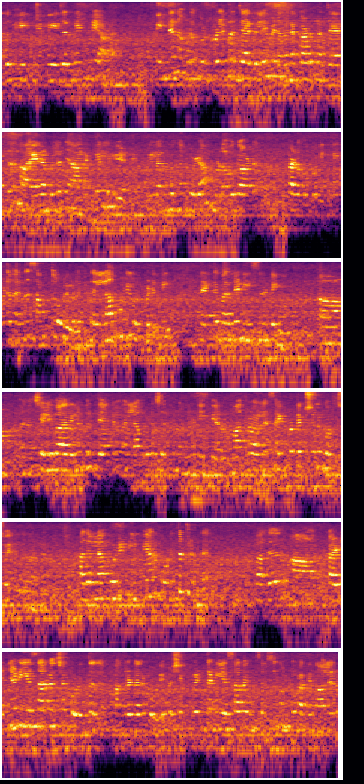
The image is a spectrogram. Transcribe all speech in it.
അത് മേജർ പിന്നെ നമ്മുടെ പുൽപ്പള്ളി പഞ്ചായത്തിലെ വിടവനക്കാട് നായരമ്പലം ഞാറക്കൽ ഇളങ്കുന്നപ്പുഴ മുളവുകാട് കടവുപൊടി ഇവിടെ വരുന്ന സബ്തോടുകൾ ഇതെല്ലാം കൂടി ഉൾപ്പെടുത്തി നേരത്തെ പറഞ്ഞ ഡീസൽ ടീം ചെളിവാരലും വൃത്തിയാക്കലും എല്ലാം കൂടി ചേർത്ത് നമ്മൾ ടി പി ആർ മാത്രമല്ല സൈഡ് പ്രൊട്ടക്ഷനും കുറച്ച് വരുന്നതുണ്ട് അതെല്ലാം കൂടി ടി പി ആർ കൊടുത്തിട്ടുണ്ട്. അപ്പോൾ അത് കഴിഞ്ഞ ഡി എസ് ആർ വെച്ച് കൊടുത്തത് പന്ത്രണ്ടര കോടി. പക്ഷേ ഇപ്പോഴത്തെ ഡി എസ് ആർ അനുസരിച്ച് നമുക്ക് പതിനാലര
